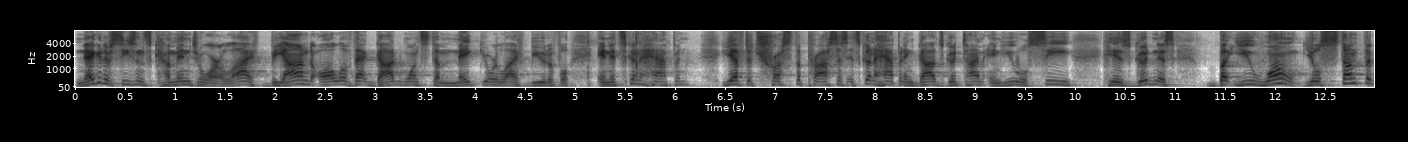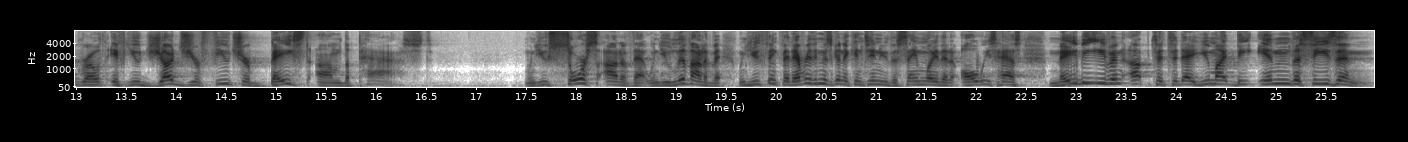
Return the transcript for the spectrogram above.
negative seasons come into our life. Beyond all of that, God wants to make your life beautiful, and it's to happen. You have to trust the process. It's to happen in God's good time, and you will see His goodness, but you won't. You'll stunt the growth if you judge your future based on the past. When you source out of that, when you live out of it, when you think that everything is going to continue the same way that it always has, maybe even up to today, you might be in the season.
